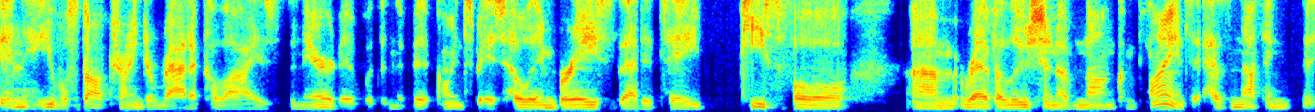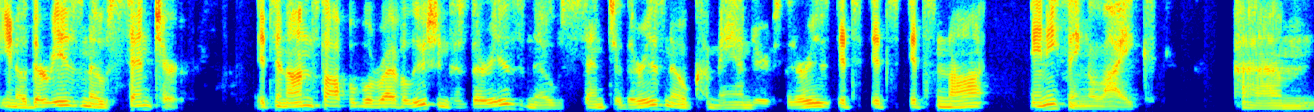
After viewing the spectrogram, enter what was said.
and he will stop trying to radicalize the narrative within the Bitcoin space. He'll embrace that it's a peaceful um, revolution of non-compliance. It has nothing, you know, there is no center it's an unstoppable revolution because there is no center there is no commanders there is it's it's it's not anything like um,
